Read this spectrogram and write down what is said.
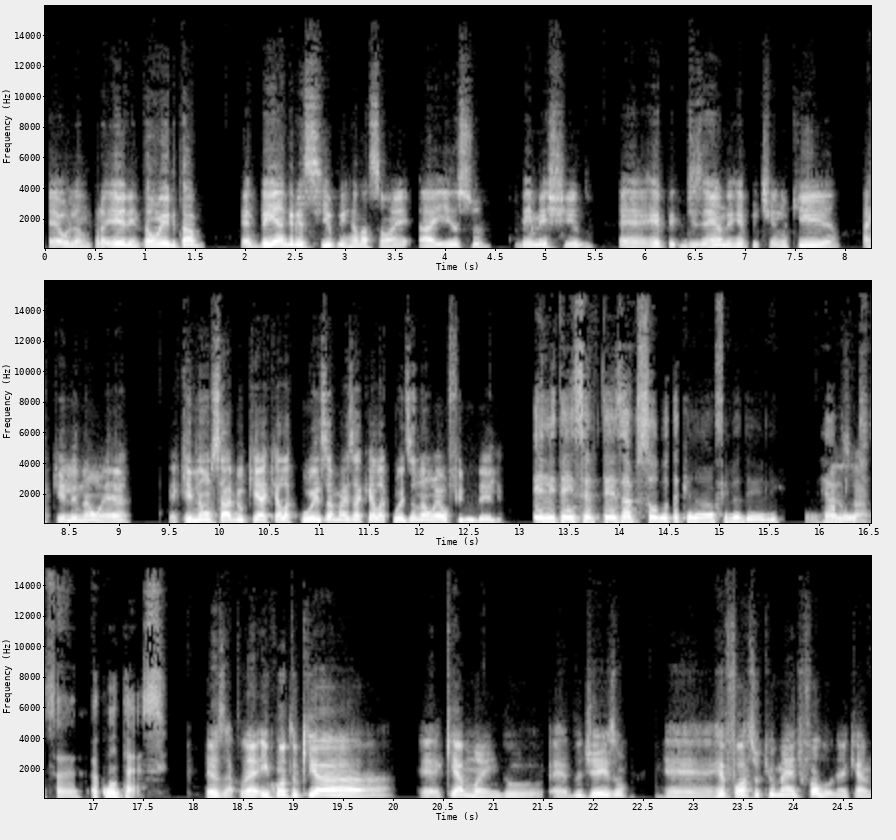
é, olhando para ele. Então ele está é, bem agressivo em relação a, a isso, bem mexido, é, dizendo e repetindo que aquele não é é que ele não sabe o que é aquela coisa, mas aquela coisa não é o filho dele. Ele tem certeza absoluta que não é o filho dele. Realmente, Exato. isso é, acontece. Exato, né? Enquanto que a, é, que a mãe do, é, do Jason é, reforça o que o médico falou, né? Que é,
